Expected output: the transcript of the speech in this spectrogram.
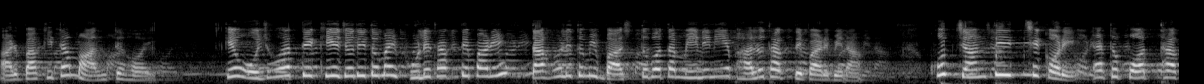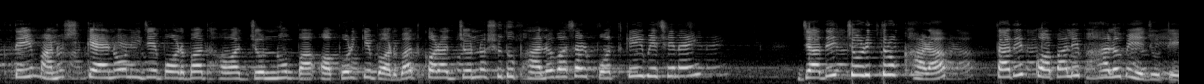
আর বাকিটা মানতে হয়। কেউ অজুহাত দেখিয়ে যদি তোমায় ভুলে থাকতে পারে, তাহলে তুমি বাস্তবতা মেনে নিয়ে ভালো থাকতে পারবে না। খুব জানতে ইচ্ছে করে এত পথ থাকতেই মানুষ কেন নিজে বরবাদ হওয়ার জন্য বা অপরকে বরবাদ করার জন্য শুধু ভালোবাসার পথকেই বেছে নেয়? যাদের চরিত্র খারাপ, তাদের কপালে ভালো মেয়ে জুটে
